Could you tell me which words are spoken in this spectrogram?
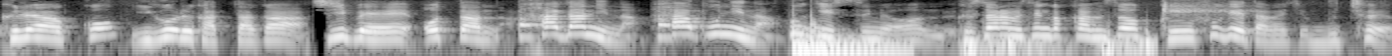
그래갖고 이거를 갖다가 집에 어떤 하단이나 하분이나 흙이 있으면 그 사람을 생각하면서 그 흙에다가 이제 묻혀요.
